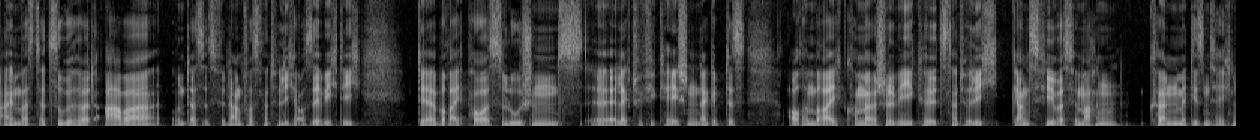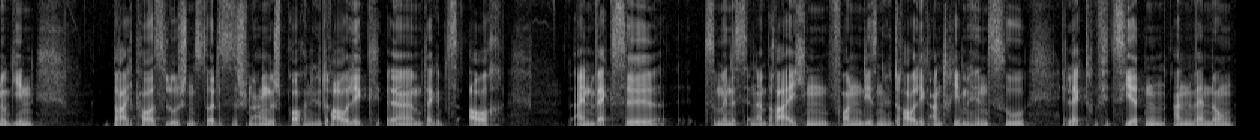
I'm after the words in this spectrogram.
allem, was dazugehört, aber, und das ist für Danfoss natürlich auch sehr wichtig, der Bereich Power Solutions, äh, Electrification, da gibt es auch im Bereich Commercial Vehicles natürlich ganz viel, was wir machen können mit diesen Technologien. Bereich Power Solutions, dort ist es schon angesprochen, Hydraulik, äh, da gibt es auch einen Wechsel zumindest in den Bereichen von diesen Hydraulikantrieben hin zu elektrifizierten Anwendungen.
